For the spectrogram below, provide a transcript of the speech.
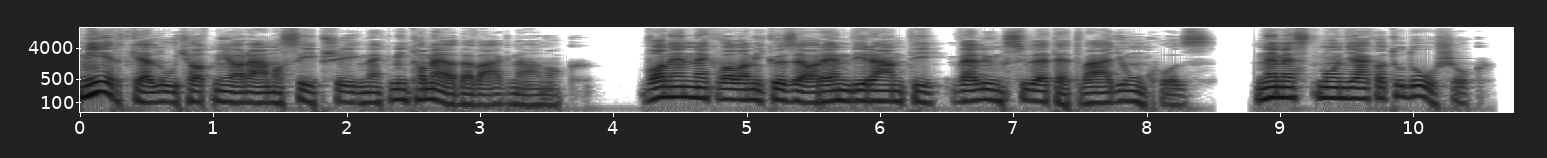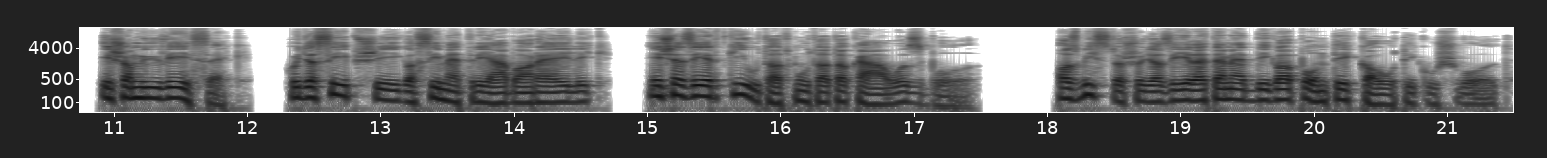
Miért kell úgy hatnia rám a szépségnek, mintha melbevágnának? Van ennek valami köze a rendiránti, velünk született vágyunkhoz? Nem ezt mondják a tudósok? És a művészek? Hogy a szépség a szimetriában rejlik, és ezért kiutat mutat a káoszból. Az biztos, hogy az életem eddig a pontig kaotikus volt.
